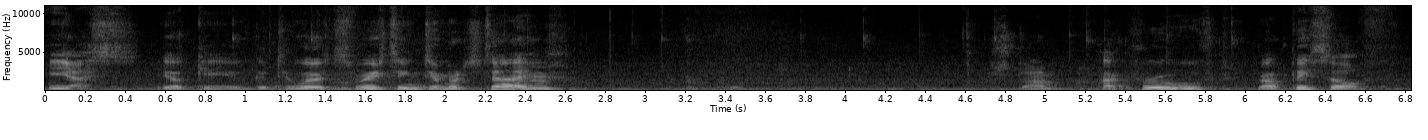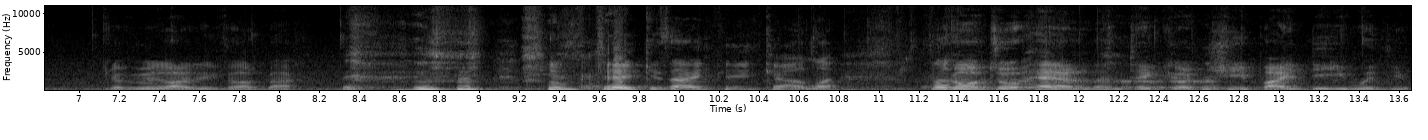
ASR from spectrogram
Yes. Okay, you're good to work. It's wasting too much time. Stamp. Approved. Now piss off. Give me the ID card back. Just take his IP card like. Go to hell and take your cheap ID with you.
